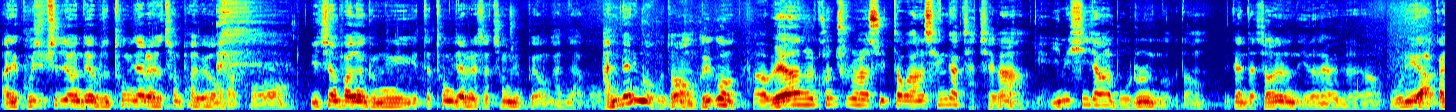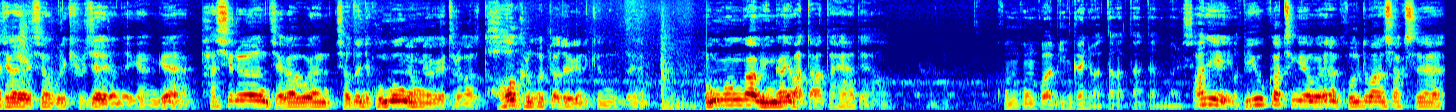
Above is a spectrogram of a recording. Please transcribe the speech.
아니 97년도에 무슨 통제를 해서 1,800원 갖고 2008년 금융위기 때 통제를 해서 1,600원 갔냐고. 안 되는 거거든. 그리고 어, 외환을 컨트롤할 수 있다고 하는 생각 자체가 예. 이미 시장을 모르는 거거든. 그러니까 저는 이런 생각이 들어요. 우리 아까 제가 얘기했지만 우리 교재 이런 얘기한 게 사실은 제가 보기엔 저도 이제 공공 영역에 들어가서 더 그런 걸 뼈저리게 느꼈는데 음. 공공과 민간이 왔다 갔다 해야 돼요. 공공과 민간이 왔다 갔다 한다는 말씀. 아니 어떤- 미국 같은 경우에는 골드만삭스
